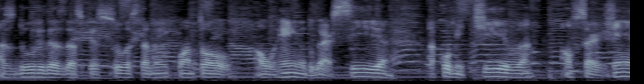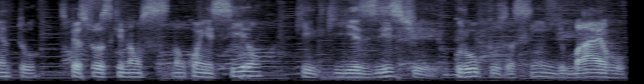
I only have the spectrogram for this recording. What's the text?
as dúvidas das pessoas também quanto ao, ao reino do Garcia, a comitiva, ao sargento, as pessoas que não, não conheciam que, que existe grupos assim de bairro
